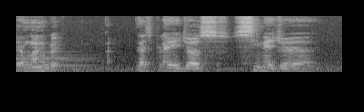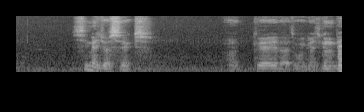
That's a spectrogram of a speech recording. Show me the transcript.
Okay, I'm gonna play. Let's play just C major, C major six. Okay, that we it's gonna be.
